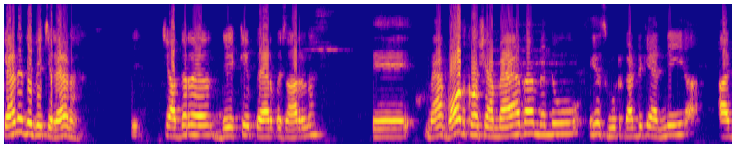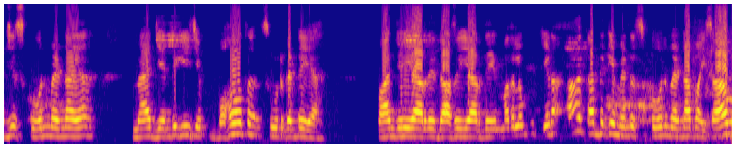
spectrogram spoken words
ਕਹਿਣੇ ਦੇ ਵਿੱਚ ਰਹਿਣ। ਚਾਦਰ ਦੇਖ ਕੇ ਪੈਰ ਪਸਾਰਨ। ਤੇ ਮੈਂ ਬਹੁਤ ਖੁਸ਼ ਆ ਮੈਂ ਤਾਂ ਮੈਨੂੰ ਇਹ ਸੂਟ ਕੱਢ ਕੇ ਇੰਨੀ ਅੱਜ ਸਕੂਨ ਮਿਲਣਾ ਆ। ਮੈਂ ਜ਼ਿੰਦਗੀ 'ਚ ਬਹੁਤ ਸੂਟ ਕੱਢੇ ਆ। 5000 ਦੇ 10000 ਦੇ, ਮਤਲਬ ਜਿਹੜਾ ਆ ਕੱਢ ਕੇ ਮੈਨੂੰ ਸਕੂਨ ਮਿਲਣਾ ਭਾਈ ਸਾਹਿਬ,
